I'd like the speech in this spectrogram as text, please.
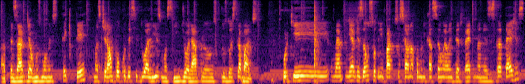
apesar de alguns momentos ter que ter, mas tirar um pouco desse dualismo, assim, de olhar para os dois trabalhos. Porque minha, minha visão sobre impacto social na comunicação, ela interfere nas minhas estratégias,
